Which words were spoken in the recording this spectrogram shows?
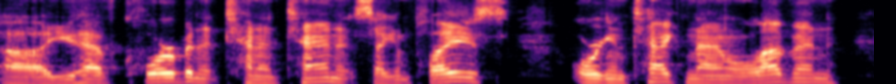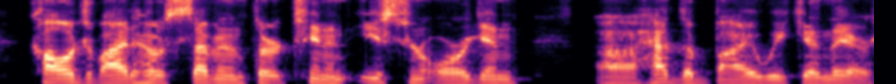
Uh, you have Corban at 10 and 10 at second place, Oregon Tech 9 11, College of Idaho 7 and 13, and Eastern Oregon uh, had the bye weekend. They are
